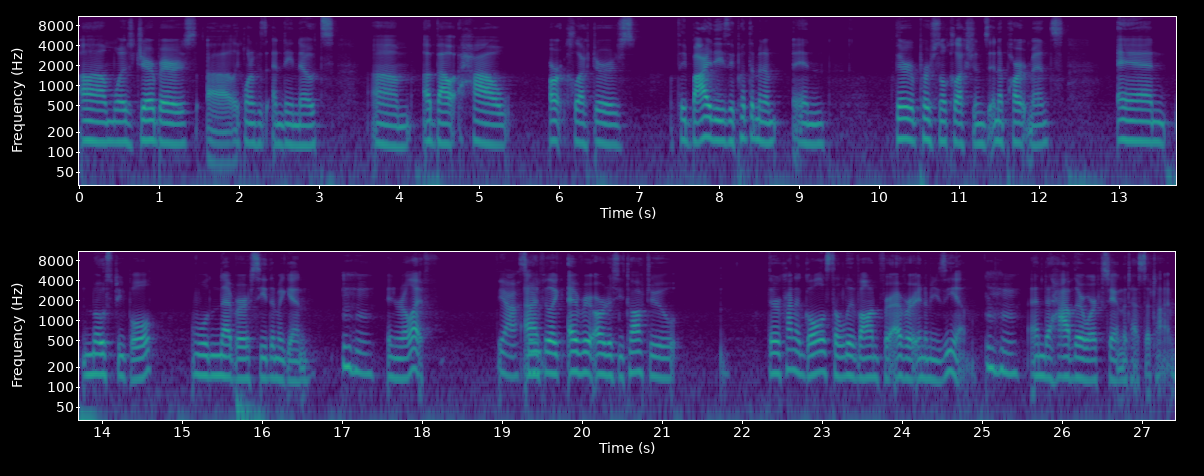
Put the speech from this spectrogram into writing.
um, was Jer Bear's uh, like one of his ending notes um, about how art collectors they buy these, they put them in a, in their personal collections in apartments, and most people will never see them again Mm-hmm. in real life. Yeah. So and I feel like every artist you talk to, their kind of goal is to live on forever in a museum mm-hmm. and to have their work stand the test of time.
